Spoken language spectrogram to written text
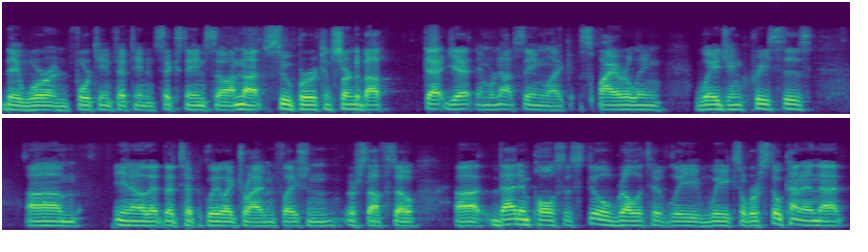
they were in 14, 15, and 16. So I'm not super concerned about that yet, and we're not seeing like spiraling wage increases. Um, you know that that typically like drive inflation or stuff. So uh, that impulse is still relatively weak. So we're still kind of in that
